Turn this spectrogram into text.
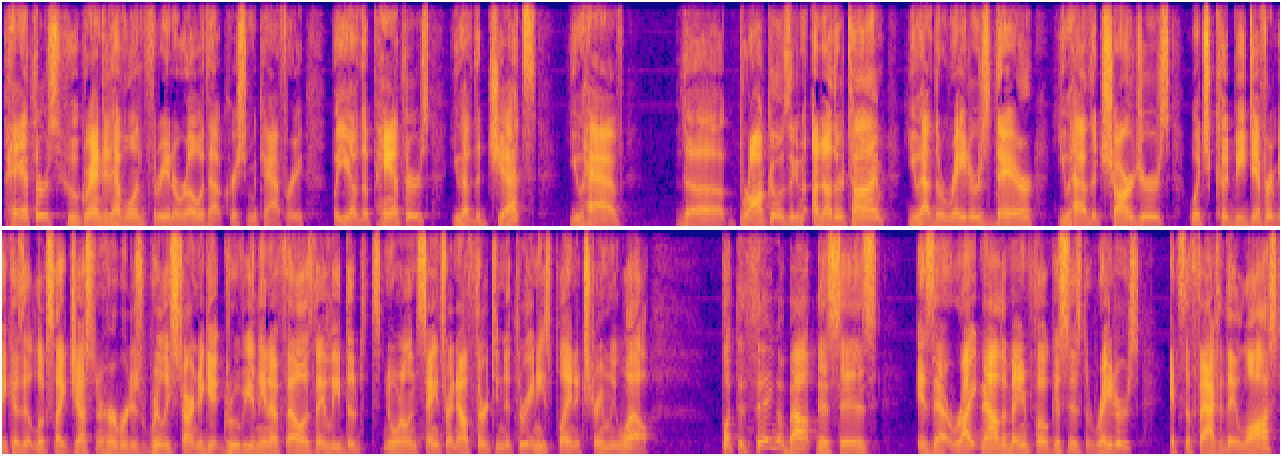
Panthers, who granted have won three in a row without Christian McCaffrey, but you have the Panthers, you have the Jets, you have the Broncos another time. You have the Raiders there. You have the Chargers, which could be different because it looks like Justin Herbert is really starting to get groovy in the NFL as they lead the New Orleans Saints right now 13 to 3 and he's playing extremely well. But the thing about this is is that right now the main focus is the Raiders. It's the fact that they lost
